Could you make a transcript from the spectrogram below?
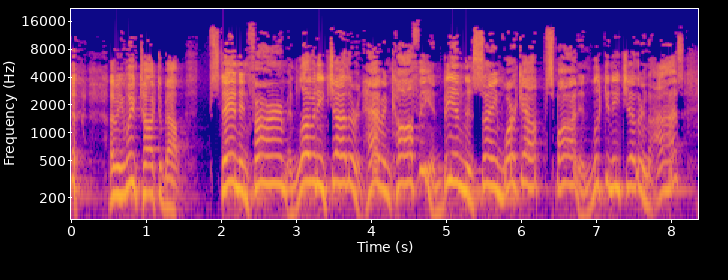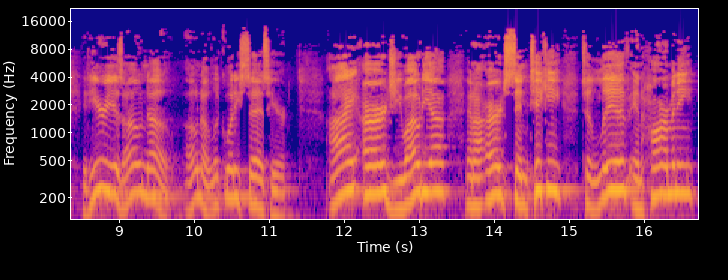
I mean, we've talked about standing firm and loving each other and having coffee and being in the same workout spot and looking each other in the eyes. And here he is. Oh no. Oh no. Look what he says here. I urge Euodia and I urge Syntyche to live in harmony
